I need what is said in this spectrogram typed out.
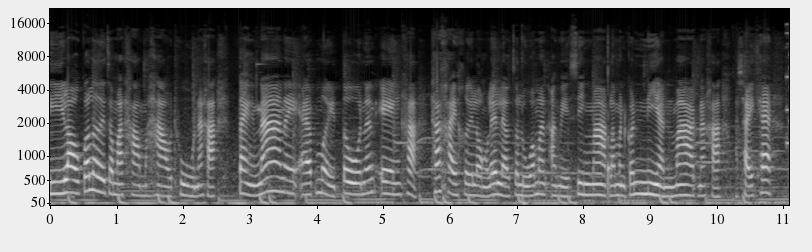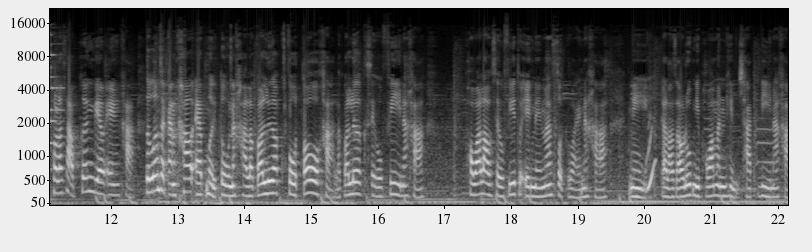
นี้เราก็เลยจะมาทำ how to นะคะแต่งหน้าในแอปเหมยตูนั่นเองค่ะ ถ้าใครเคยลองเล่นแล้วจะรู้ว่ามัน Amazing มาก แล้วมันก็เนียนมากนะคะ ใช้แค่โทรศัพท์เครื่องเดียวเองค่ะจะเริ่มจากการเข้าแอปเหมยตูนะคะ แล้วก็เลือกโฟโต้ค่ะ แล้วก็เลือกเซลฟี่นะคะ เพราะว่าเราเซลฟี่ตัวเองในหน้าสดไว้นะคะนี่เดี๋ยวเราจะเอารูปนี้เพราะว่ามันเห็นชัดดีนะคะ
